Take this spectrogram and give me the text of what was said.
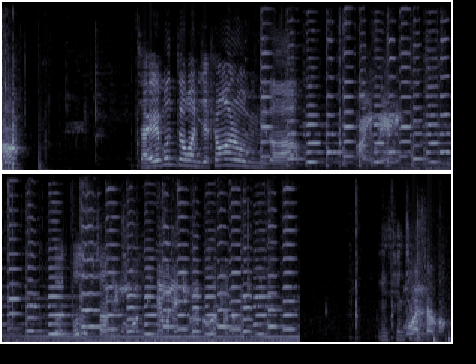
어? 자 1분 동안 이제 평화로움입니다. 아니 왜? 너 너도 너 부산. 지금 뭐 때문에 죽을 것 같아서 괜찮아. 뭐 한다고?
